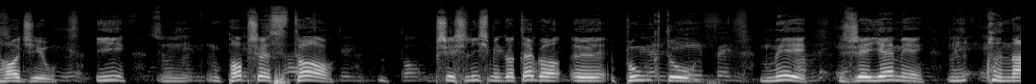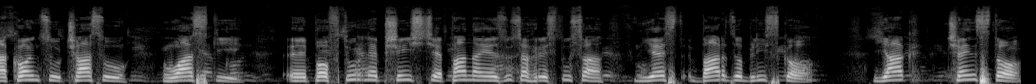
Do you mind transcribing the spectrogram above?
chodził i mm, poprzez to przyszliśmy do tego y, punktu. My żyjemy na końcu czasu łaski. Y, powtórne przyjście Pana Jezusa Chrystusa jest bardzo blisko. Jak często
